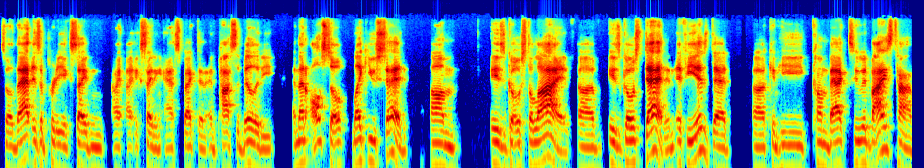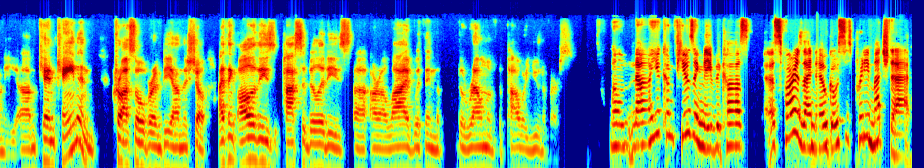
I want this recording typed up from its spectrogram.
So that is a pretty exciting uh, exciting aspect and, and, possibility. And then also like you said um, is ghost alive? Uh, is ghost dead? And if he is dead uh, can he come back to advise tommy? Um, can kanan cross over and be on the show? I think all of these possibilities uh, are alive within the the realm of the power universe. Well, now you're confusing me because as far as I know, Ghost is pretty much dead.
